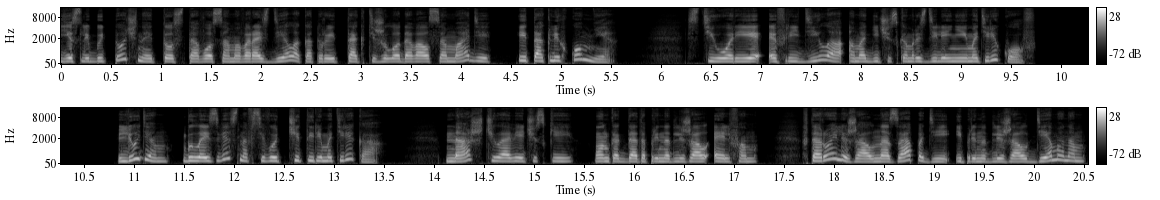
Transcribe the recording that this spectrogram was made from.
Если быть точной, то с того самого раздела, который так тяжело давался Мади и так легко мне. С теории Эфридила о магическом разделении материков. Людям было известно всего четыре материка. Наш, человеческий, он когда-то принадлежал эльфам. Второй лежал на западе и принадлежал демонам.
